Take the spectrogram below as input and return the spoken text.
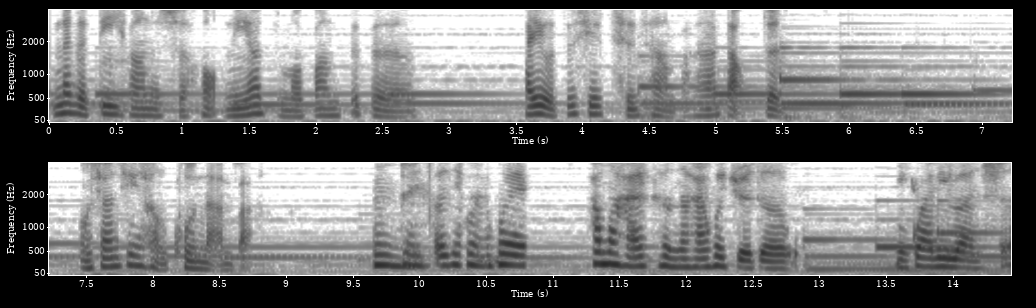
那个地方的时候，你要怎么帮这个人？还有这些磁场把它导正，我相信很困难吧。嗯对，而且还会，他们还可能还会觉得你怪力乱神。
